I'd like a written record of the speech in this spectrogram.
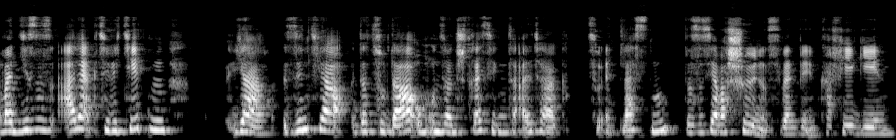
weil dieses alle Aktivitäten ja sind ja dazu da, um unseren stressigen Alltag zu entlasten. Das ist ja was Schönes, wenn wir in Café gehen,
